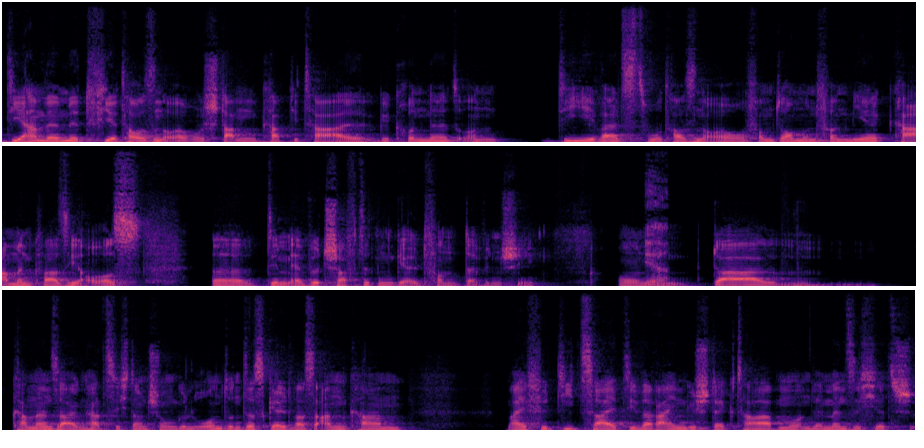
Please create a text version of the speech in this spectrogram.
die haben wir mit 4000 Euro Stammkapital gegründet und die jeweils 2000 Euro vom Dom und von mir kamen quasi aus äh, dem erwirtschafteten Geld von Da Vinci. Und ja. da kann man sagen, hat sich dann schon gelohnt und das Geld, was ankam, mal für die Zeit, die wir reingesteckt haben und wenn man sich jetzt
